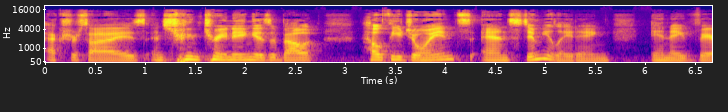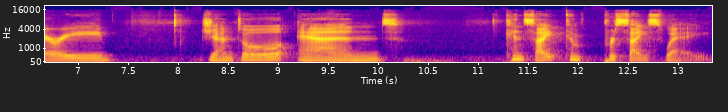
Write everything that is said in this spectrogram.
exercise and strength training is about healthy joints and stimulating in a very gentle and concise, com- precise way.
